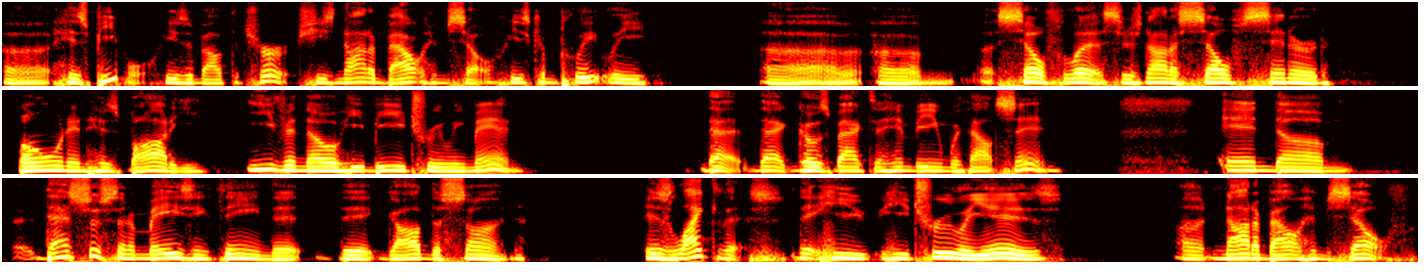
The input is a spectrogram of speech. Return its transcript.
uh, his people. He's about the church. He's not about himself. He's completely uh, um, selfless. There's not a self centered bone in his body, even though he be truly man that that goes back to him being without sin and um, that's just an amazing thing that that God the Son is like this that he he truly is uh, not about himself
